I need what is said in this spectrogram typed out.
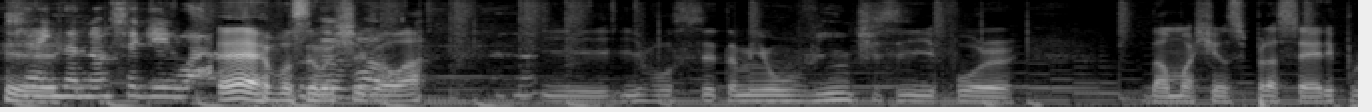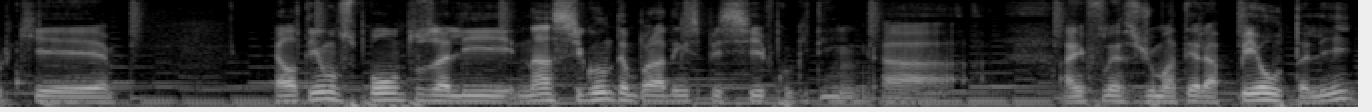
Que ainda não cheguei lá. É, você não chegou lá. Uhum. E, e você também, ouvinte, se for dar uma chance pra série, porque ela tem uns pontos ali, na segunda temporada em específico, que tem a, a influência de uma terapeuta ali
